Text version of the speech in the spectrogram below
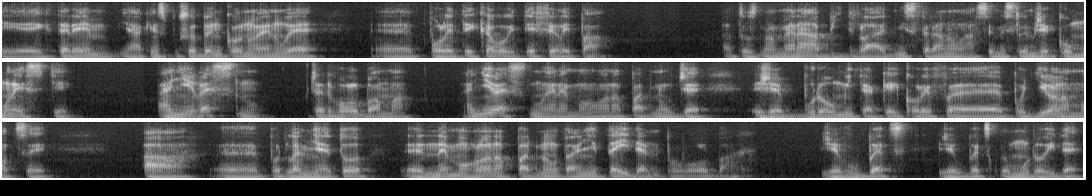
eh, kterým nějakým způsobem konvenuje eh, politika Vojty Filipa. A to znamená být vládní stranou. Já si myslím, že komunisti ani ve snu před volbama, ani ve snu je nemohlo napadnout, že, že budou mít jakýkoliv podíl na moci. A podle mě to nemohlo napadnout ani týden po volbách. Že vůbec, že vůbec k tomu dojde.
